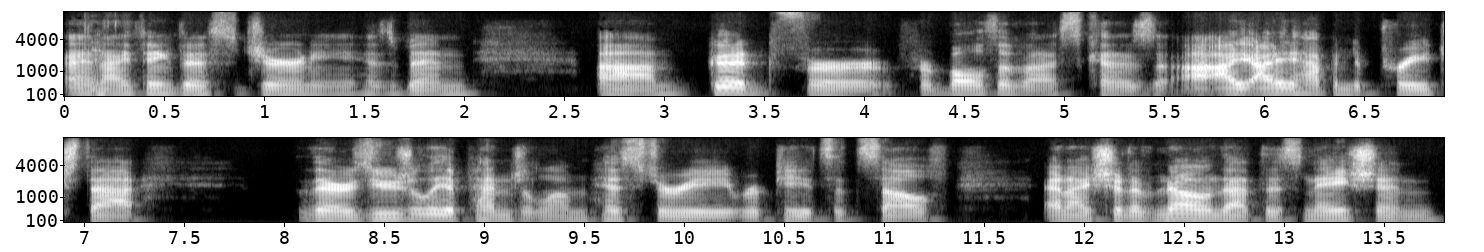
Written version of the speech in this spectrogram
And yeah. I think this journey has been um, good for for both of us because I, I happen to preach that there's usually a pendulum. History repeats itself, and I should have known that this nation.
